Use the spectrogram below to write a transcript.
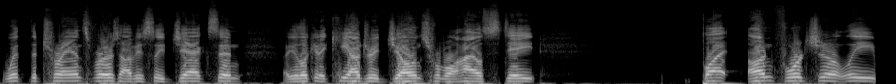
with the transfers. Obviously, Jackson. You're looking at Keandre Jones from Ohio State. But unfortunately,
